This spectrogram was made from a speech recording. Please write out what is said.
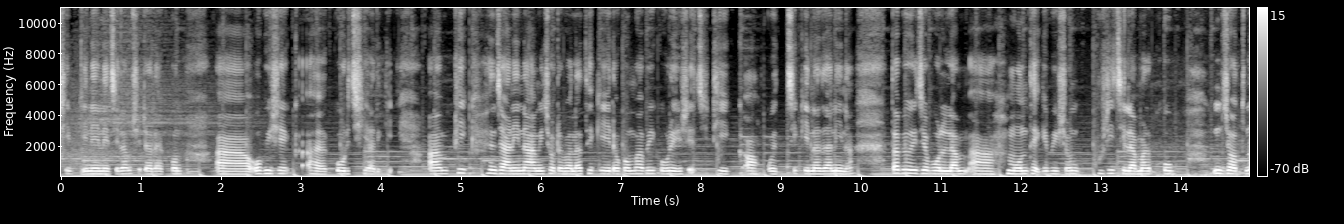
শিব কিনে এনেছিলাম, সেটার এখন অভিষেক করছি আর কি। ঠিক জানি না, আমি ছোটোবেলা থেকে এরকমভাবেই করে এসেছি, ঠিক করছি কি না জানি না। তবে ওই যে বললাম মন থেকে ভীষণ খুশি ছিলাম আর খুব যত্ন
